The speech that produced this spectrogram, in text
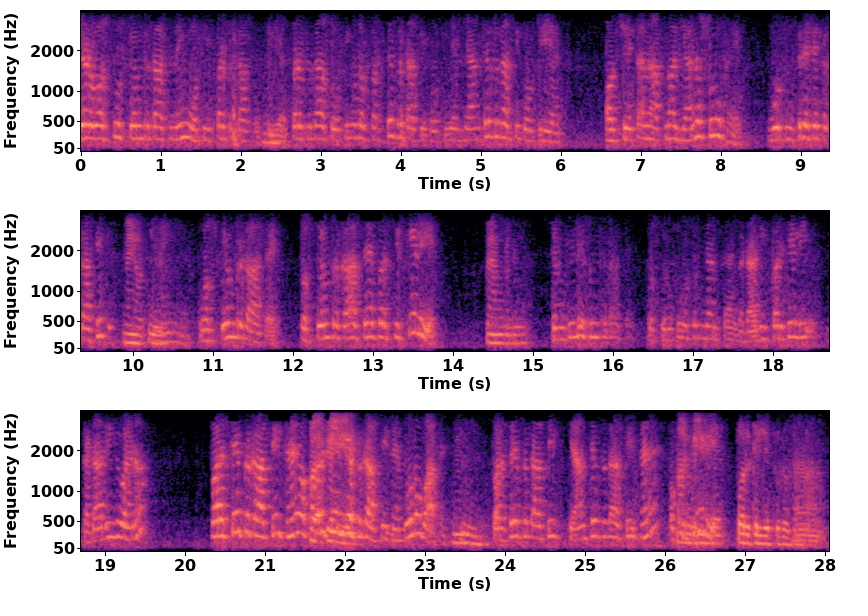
जड़ वस्तु स्वयं प्रकाश नहीं होती पर प्रकाश होती है। पर प्रकाश होती है मतलब पर से प्रकाशित होती है ज्ञान से प्रकाशित होती है। और चेतन आत्मा ज्ञान स्वरूप है वो दूसरे से प्रकाशित नहीं होती। नहीं है। वो स्वयं प्रकाश है। तो स्वयं प्रकाश है पर किसके लिए? स्वयं के लिए। स्वयं के लिए स्वयं प्रकाश है। तो स्वयं को स्वयं जानता है। घटादी पर के लिए घटादी जो है ना पर से प्रकाशित है और पर के लिए। प्रकाशित है दोनों बात है। हम्म। पर से प्रकाशित ज्ञान से प्रकाशित है और पर के लिए? पर के लिए हाँ।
